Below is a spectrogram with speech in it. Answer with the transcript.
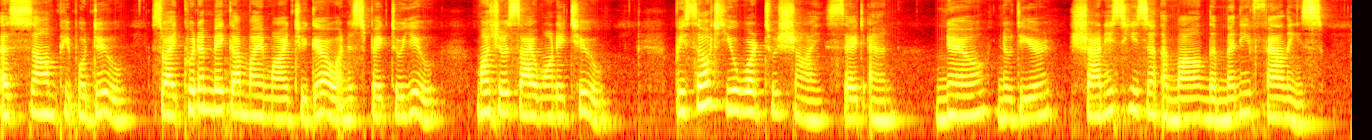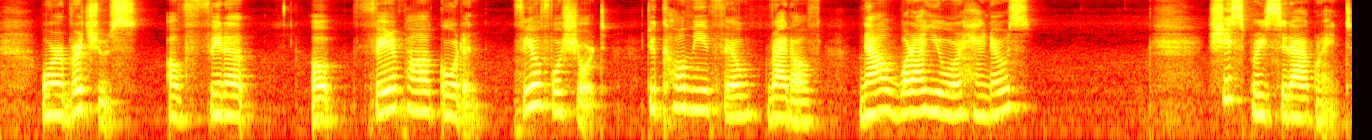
as some people do, so I couldn't make up my mind to go and speak to you, much as I wanted to. We thought you were too shy, said Anne. No, no, dear. Shyness isn't among the many failings or virtues of Philip of Philippa Gordon. Phil for short. To call me Phil right off. Now, what are your handles? She's Priscilla Grant,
